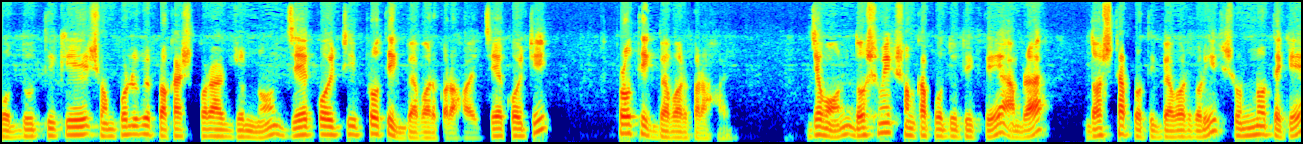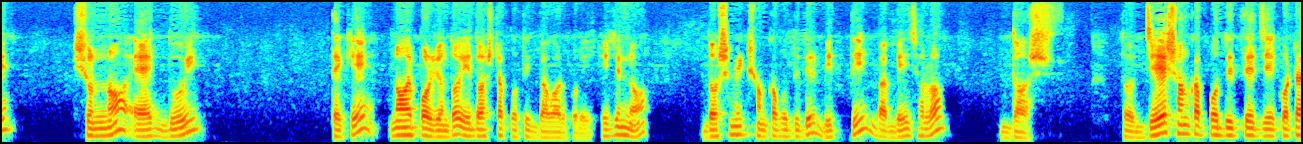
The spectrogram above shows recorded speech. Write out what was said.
পদ্ধতিকে সম্পূর্ণরূপে প্রকাশ করার জন্য যে কয়টি প্রতীক ব্যবহার করা হয়, যে কয়টি প্রতীক ব্যবহার করা হয়। যেমন দশমিক সংখ্যা পদ্ধতিতে আমরা দশটা প্রতীক ব্যবহার করি, শূন্য থেকে শূন্য, এক, দুই থেকে নয় পর্যন্ত এই দশটা প্রতীক ব্যবহার করি। এই জন্য দশমিক সংখ্যা পদ্ধতির ভিত্তি বা বেজ হলো দশ। তো যে সংখ্যা পদ্ধতিতে যে কটা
